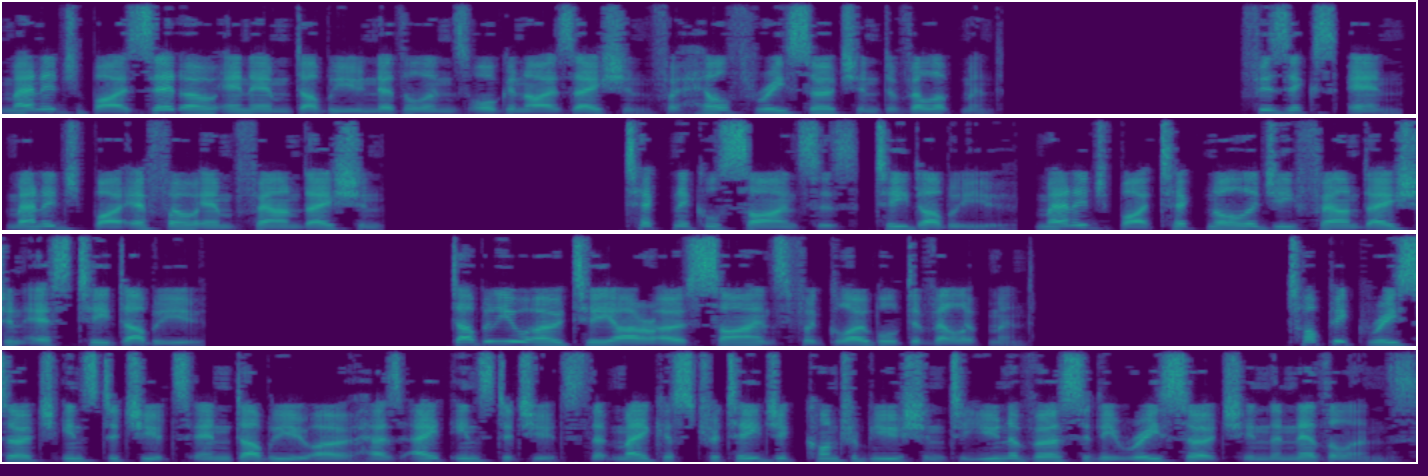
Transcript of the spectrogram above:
managed by ZONMW Netherlands Organisation for Health Research and Development. Physics N, managed by FOM Foundation. Technical Sciences TW, managed by Technology Foundation STW WOTRO Science for Global Development Topic research institutes NWO has eight institutes that make a strategic contribution to university research in the Netherlands.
